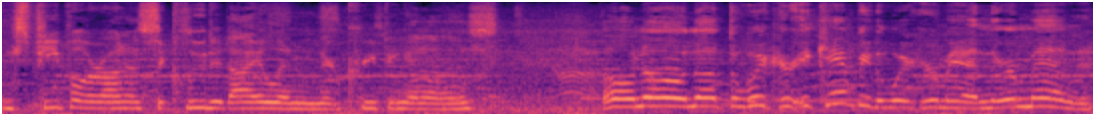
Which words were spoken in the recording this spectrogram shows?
These people are on a secluded island and they're creeping in on us. Oh no, not the Wicker. It can't be the Wicker Man. They're men.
